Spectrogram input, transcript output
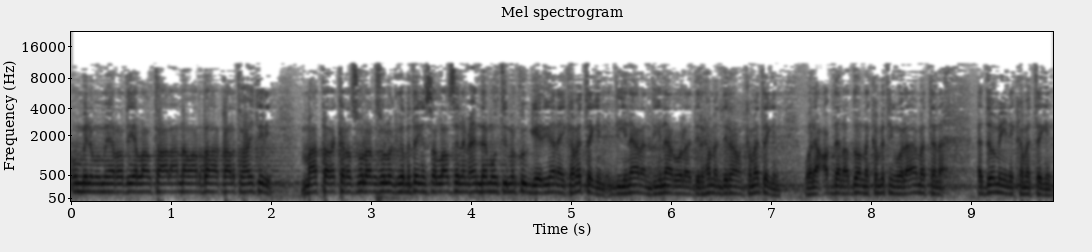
um lmuminiin radi allahu tacala anha ardaha qaalat waxay tihi maa taraka rasul rasulka kama tegin sal l slm cinda mowti markuu geeriyoonay kama tegin diinaaran diinaar walaa dirhaman dirham kama tegin walaa cabdan addoonna kama tegin walaa amatan addoomayna kama tegin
